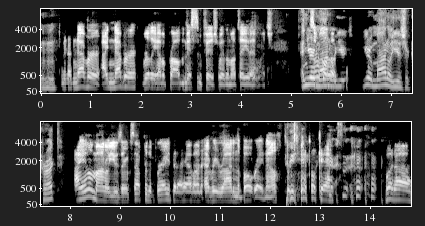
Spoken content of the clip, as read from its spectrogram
mm-hmm. I mean, I've never I never really have a problem missing fish with them. I'll tell you that much. And you're Circle a mono user, you're a mono user, correct? I am a mono user, except for the braid that I have on every rod in the boat right now for channel cats. but uh,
